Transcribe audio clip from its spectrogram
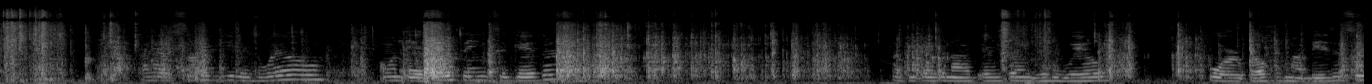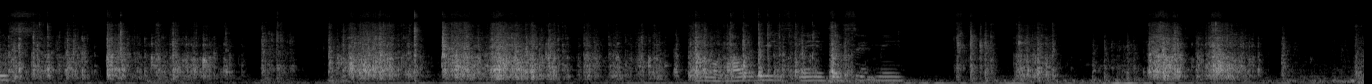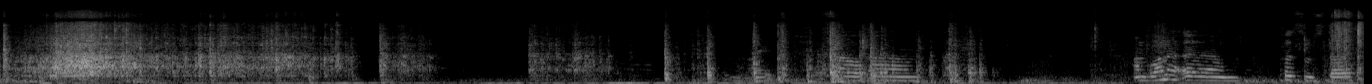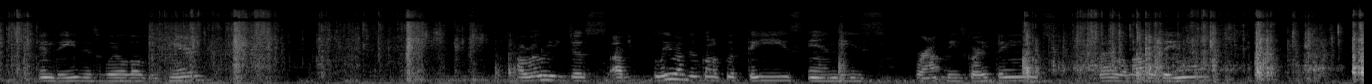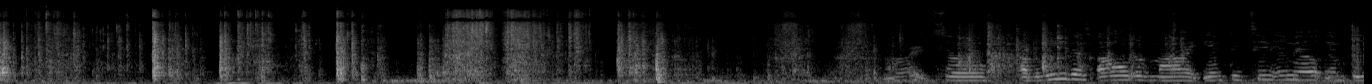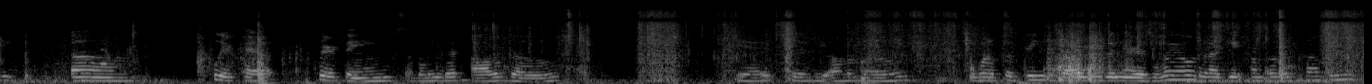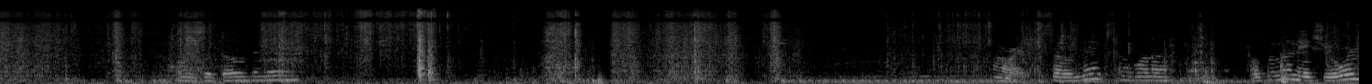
I have some here as well. I want to add everything together. I can organize everything really well for both of my businesses. I have all of these things they sent me. I'm gonna um, put some stuff in these as well over here. I really just, I believe I'm just gonna put these in these brown, these gray things. I have a lot of them. So I believe that's all of my empty 10 ml empty um, clear cap, clear things. I believe that's all of those. Yeah, it should be all of those. I'm to put these ones in there as well that I get from other companies. I'm to put those in there. All right, so next I'm gonna open my next drawer.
